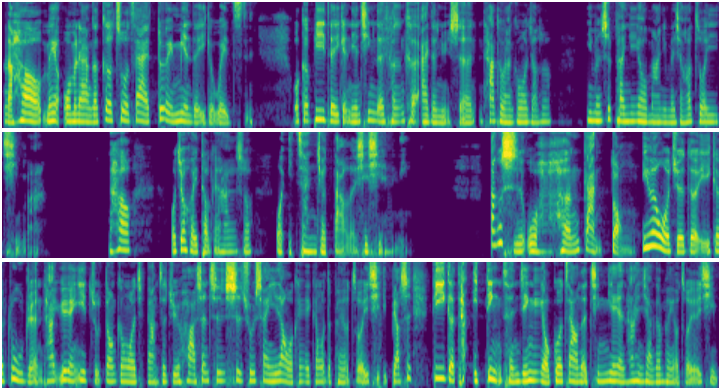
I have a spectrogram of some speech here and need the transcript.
然后没有，我们两个各坐在对面的一个位置。我隔壁的一个年轻的、很可爱的女生，她突然跟我讲说。你们是朋友吗？你们想要坐一起吗？然后我就回头跟她说：“我一站就到了，谢谢你。”当时我很感动，因为我觉得一个路人他愿意主动跟我讲这句话，甚至示出善意，让我可以跟我的朋友坐一起，表示第一个他一定曾经有过这样的经验，他很想跟朋友坐一起，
